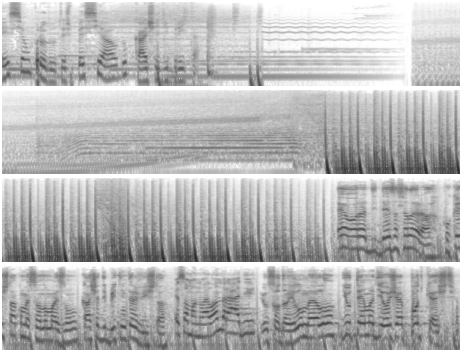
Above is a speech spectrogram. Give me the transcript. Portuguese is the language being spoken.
Esse é um produto especial do Caixa de Brita. É hora de desacelerar, porque está começando mais um Caixa de Brita Entrevista. Eu sou Manuela Andrade. Eu sou Danilo Melo e o tema de hoje é podcast.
